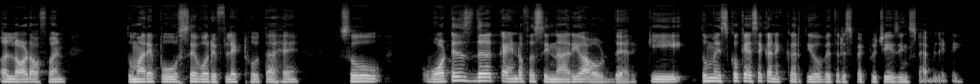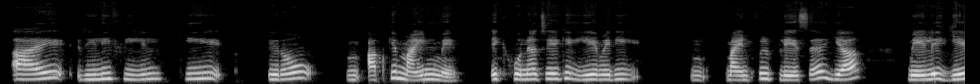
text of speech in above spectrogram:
a lot of one तुम्हारे पोस्ट से वो रिफ्लेक्ट होता है। So what is the kind of a out there कि तुम इसको कैसे कनेक्ट करती हो with respect to chasing stability I really feel कि यू नो आपके माइंड में एक होना चाहिए कि ये मेरी माइंडफुल प्लेस है या मेरे लिए ये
